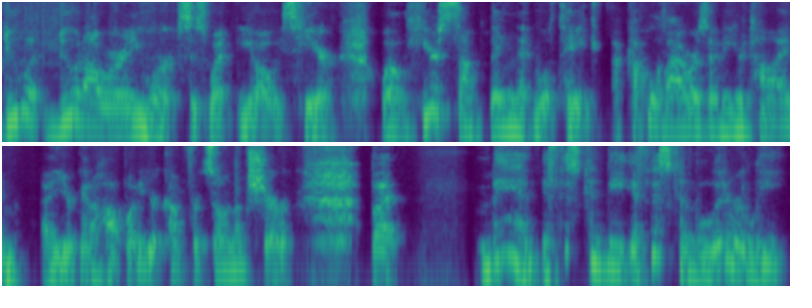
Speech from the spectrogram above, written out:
do what do what already works is what you always hear. Well, here's something that will take a couple of hours out of your time, and you're going to hop out of your comfort zone, I'm sure. But man, if this can be, if this can literally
